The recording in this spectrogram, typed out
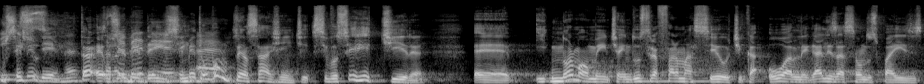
O CBD, né? Então, é o CBD, CBD. Então é. vamos pensar, gente, se você retira é, e normalmente a indústria farmacêutica ou a legalização dos países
